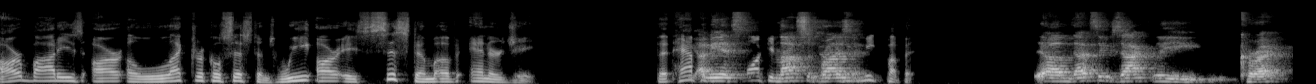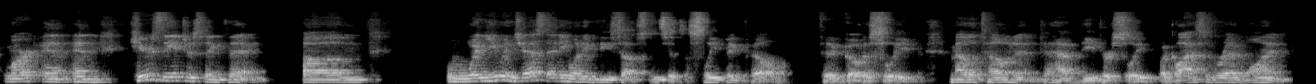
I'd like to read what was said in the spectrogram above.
Our bodies are electrical systems. We are a system of energy that happens. I mean, it's walking not around like a surprising. meat puppet. Um, that's exactly correct, Mark. And and here's the interesting thing: um, when you ingest any one of these substances, a sleeping pill to go to sleep, melatonin to have deeper sleep, a glass of red wine,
